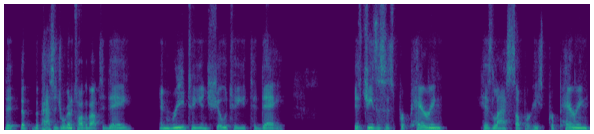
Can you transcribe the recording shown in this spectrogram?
the, the, the passage we're going to talk about today and read to you and show to you today is Jesus is preparing his last supper. He's preparing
